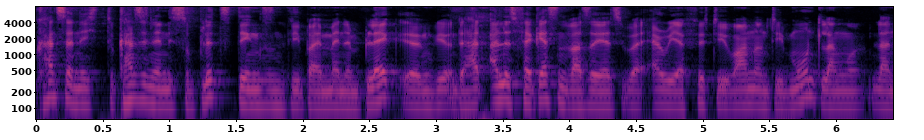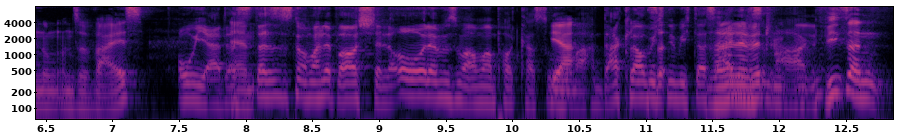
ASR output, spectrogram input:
kannst ja nicht, du kannst ihn ja nicht so blitzdingsen wie bei Men in Black irgendwie und er hat alles vergessen, was er jetzt über Area 51 und die Mondlandung und so weiß. Oh ja, das, Ähm, das ist nochmal eine Baustelle. Oh, da müssen wir auch mal einen Podcast drüber Ja. machen. Da glaube ich So- nämlich, dass sondern er wird wie so ein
